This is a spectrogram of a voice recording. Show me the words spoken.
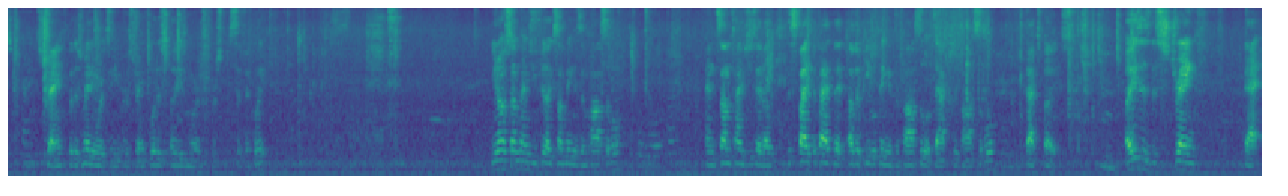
Strength. Strength, but there's many words in Hebrew for strength. What is oiz more for specifically? You know, sometimes you feel like something is impossible. And sometimes you say, like, despite the fact that other people think it's impossible, it's actually possible. That's oiz. Oiz is the strength that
